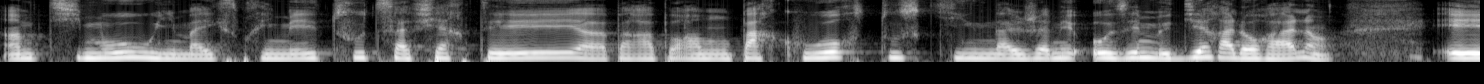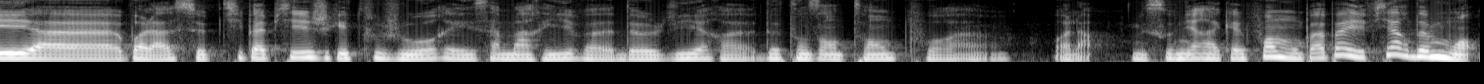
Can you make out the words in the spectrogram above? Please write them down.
Un petit mot où il m'a exprimé toute sa fierté euh, par rapport à mon parcours, tout ce qu'il n'a jamais osé me dire à l'oral. Et euh, voilà, ce petit papier, je l'ai toujours et ça m'arrive de le lire euh, de temps en temps pour voilà, me souvenir à quel point mon papa est fier de moi.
